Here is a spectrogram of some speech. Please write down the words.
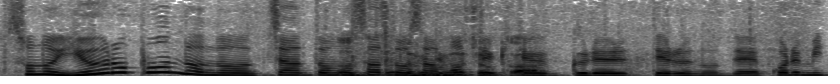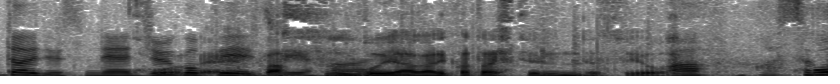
そのユーロポンドのチャートも佐藤さん持ってきてくれてるのでこれ見たいですね。15ページ。すごい上がり方してるんですよ、はい、あすご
